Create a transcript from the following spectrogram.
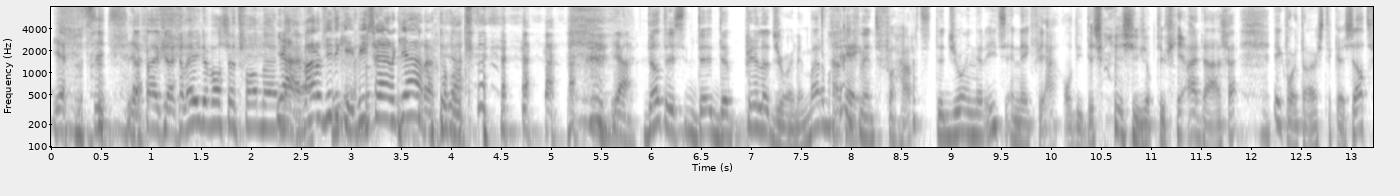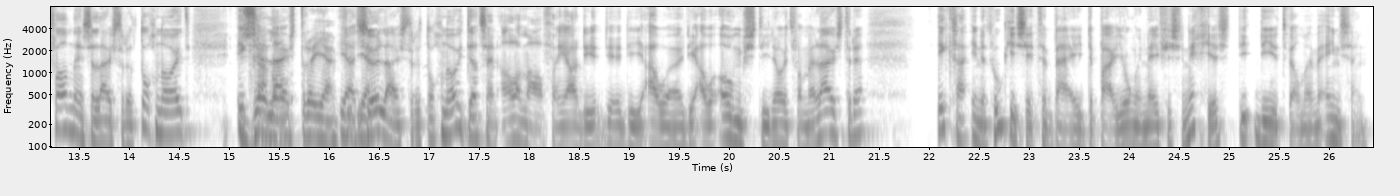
Ja, precies. ja, Ja. vijf jaar geleden was het van. eh, Ja, nou waarom zit ik hier? Wie is eigenlijk jarig? Maar goed. Ja. Dat is de, de prille joiner. Maar op een gegeven moment verhardt de joiner iets. En denkt van ja, al die discussies op die verjaardagen. Ik word er hartstikke zat van. En ze luisteren toch nooit. Ik Ze wel- luisteren, ja. Ja, Ja. ze luisteren toch nooit. Dat zijn allemaal van ja, die, die, die, oude, die oude ooms die nooit van mij luisteren. Ik ga in het hoekje zitten bij de paar jonge neefjes en nichtjes die, die het wel met me eens zijn.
